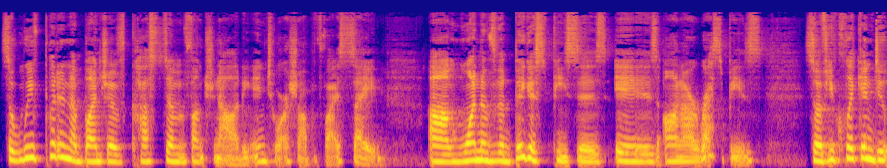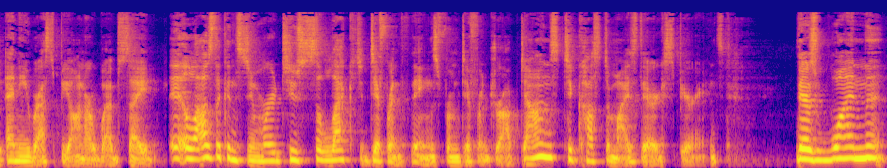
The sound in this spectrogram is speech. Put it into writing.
So we've put in a bunch of custom functionality into our Shopify site. Um, one of the biggest pieces is on our recipes. So if you click and do any recipe on our website, it allows the consumer to select different things from different drop downs to customize their experience. There's one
